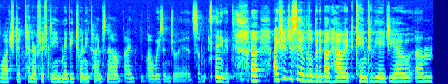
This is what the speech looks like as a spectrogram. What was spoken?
watched it 10 or 15, maybe 20 times now. I always enjoy it. So, anyway, uh, I should just say a little bit about how it came to the AGO. Um,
